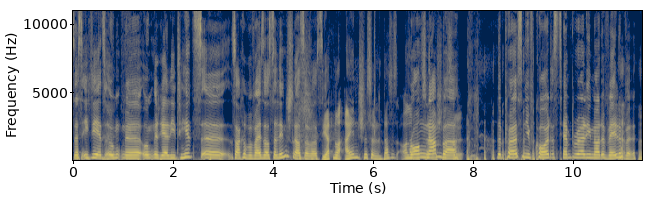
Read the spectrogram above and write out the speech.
Dass ich dir jetzt irgendeine, irgendeine Realitätssache äh, beweise aus der Lindenstraße was? Die hat nur einen Schlüssel und das ist auch noch Wrong ein number. The person you've called is temporarily not available.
